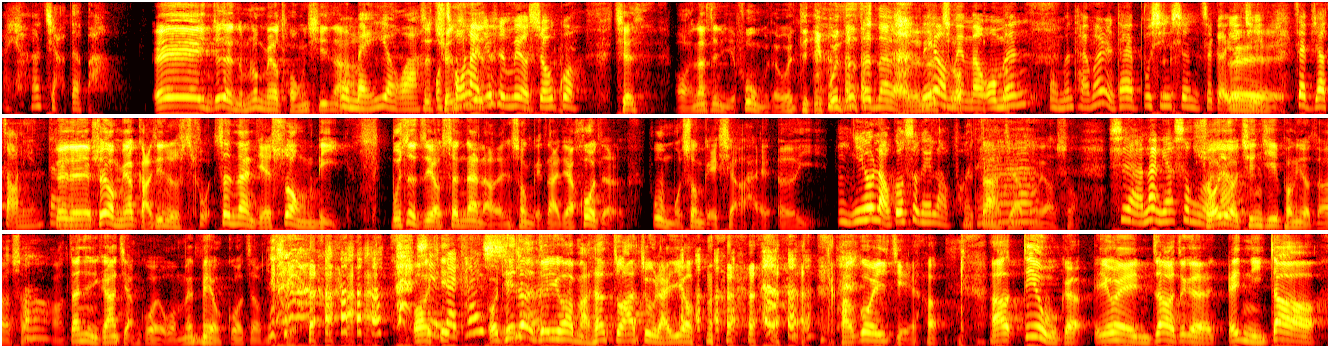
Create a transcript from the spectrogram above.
哎呀，那假的吧？哎、欸，你这个人怎么都没有童心啊？我没有啊，我从来就是没有收过。其实哦，那是你父母的问题，不是圣诞老人。没有没有没有，我们 我们台湾人大概不兴盛这个，尤其在比较早年代。对对对，所以我们要搞清楚，圣诞节送礼不是只有圣诞老人送给大家，或者父母送给小孩而已。嗯，也有老公送给老婆的，大家都要送。是啊，那你要送我，所有亲戚朋友都要送。哦，但是你刚刚讲过了，我们没有过这种节。现在开始，我听到这句话马上抓住来用，好过一节哈。好，第五个，因为你知道这个，哎，你到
